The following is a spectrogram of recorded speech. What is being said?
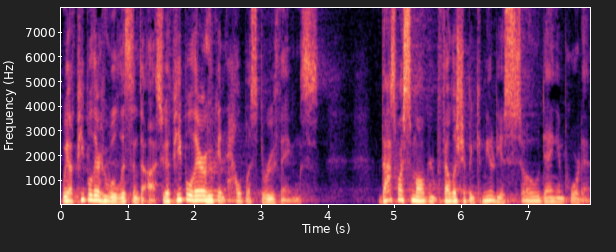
We have people there who will listen to us. We have people there who can help us through things. That's why small group fellowship and community is so dang important.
